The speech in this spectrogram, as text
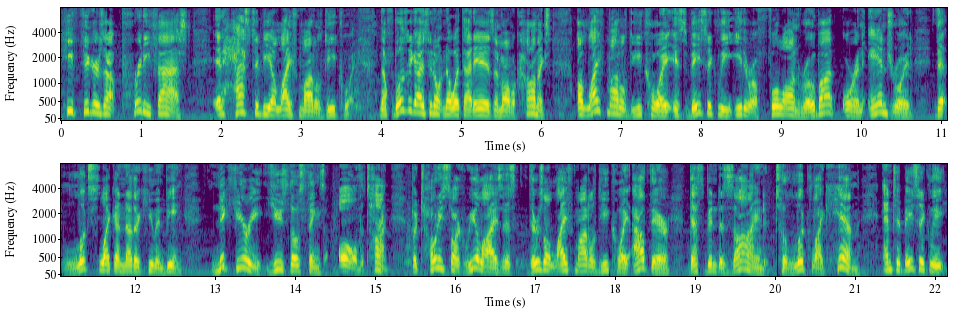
he figures out pretty fast it has to be a life model decoy. Now, for those of you guys who don't know what that is in Marvel Comics, a life model decoy is basically either a full-on robot or an android that looks like another human being. Nick Fury used those things all the time, but Tony Stark realizes there's a life model decoy out there that's been designed to look like him and to basically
